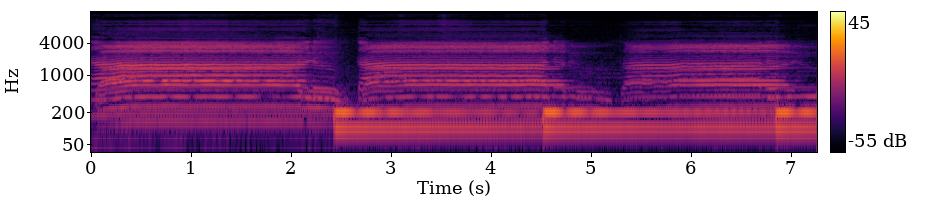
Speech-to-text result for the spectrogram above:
သာဓုသာဓုသာဓု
